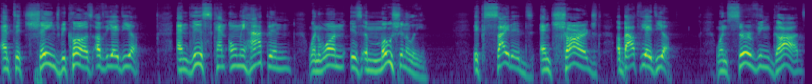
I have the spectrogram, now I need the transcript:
and to change because of the idea. And this can only happen when one is emotionally excited and charged about the idea. When serving God,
